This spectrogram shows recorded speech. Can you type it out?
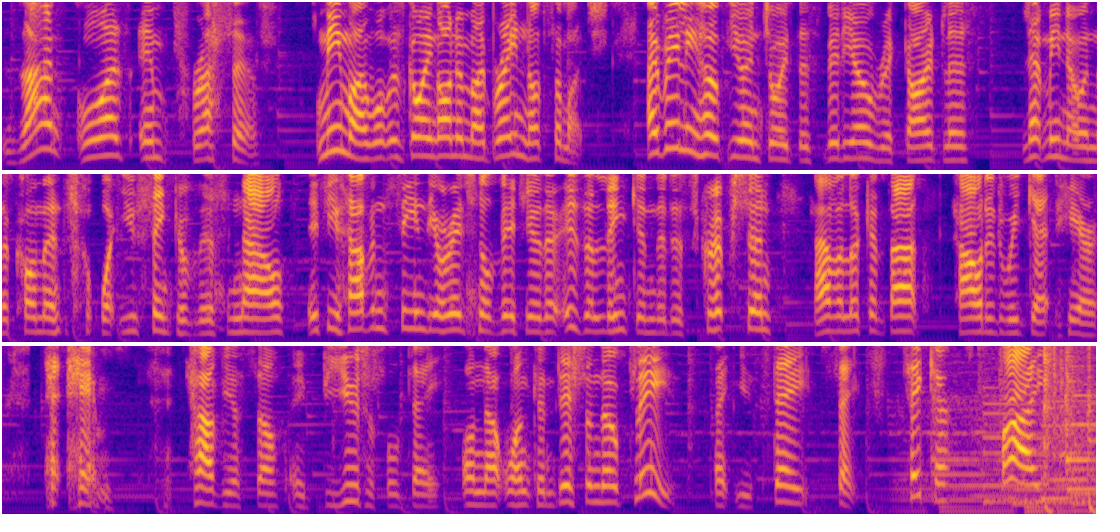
That was impressive. Meanwhile, what was going on in my brain, not so much. I really hope you enjoyed this video regardless. Let me know in the comments what you think of this now. If you haven't seen the original video, there is a link in the description. Have a look at that. How did we get here? Ahem. Have yourself a beautiful day. On that one condition, though, please, that you stay safe. Take care. Bye.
